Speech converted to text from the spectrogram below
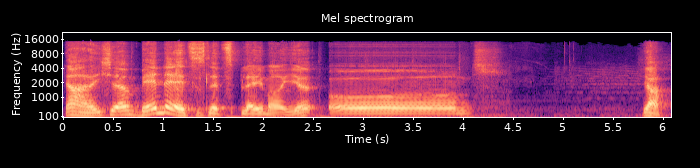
Ja, ich äh, beende jetzt das Let's Play mal hier. Und... Ja,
